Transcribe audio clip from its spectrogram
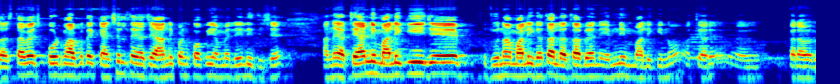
દસ્તાવેજ કોર્ટ મારફતે કેન્સલ થયા છે, આની પણ કોપી અમે લઈ લીધી છે. અને અત્યારની માલિકી જે જૂના માલિક હતા, લતાબેન, એમની માલિકીનો અત્યારે કરાવવામાં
